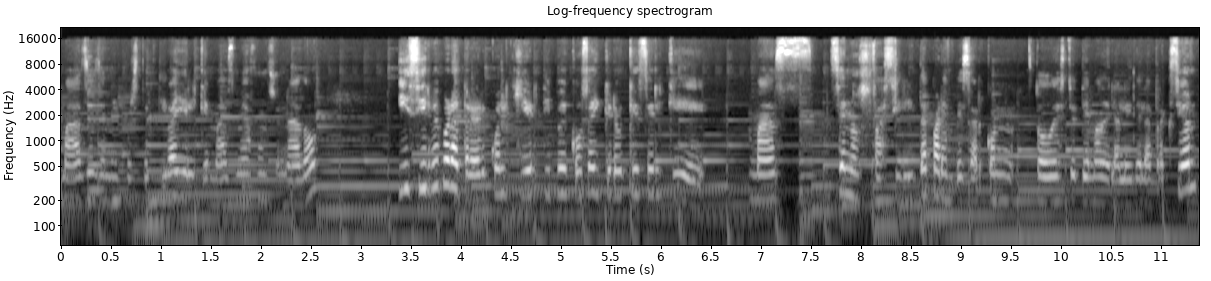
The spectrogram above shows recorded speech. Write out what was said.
más desde mi perspectiva y el que más me ha funcionado, y sirve para traer cualquier tipo de cosa y creo que es el que más se nos facilita para empezar con todo este tema de la ley de la atracción,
